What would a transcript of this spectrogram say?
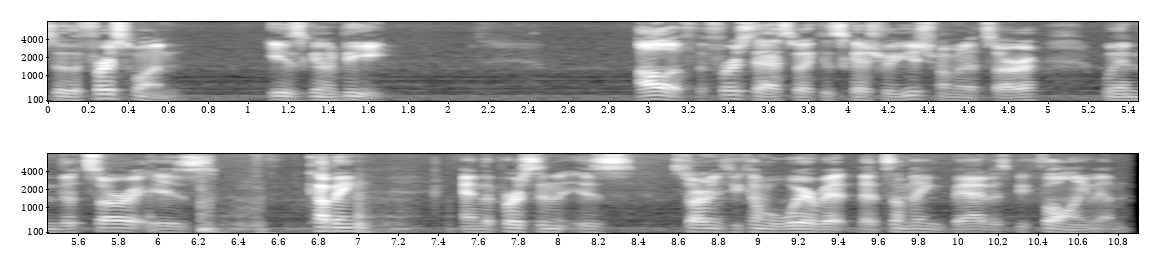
So the first one is going to be Aleph. The first aspect is Kesher Yishma Tzara. When the Tzara is coming and the person is starting to become aware of it that something bad is befalling them.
